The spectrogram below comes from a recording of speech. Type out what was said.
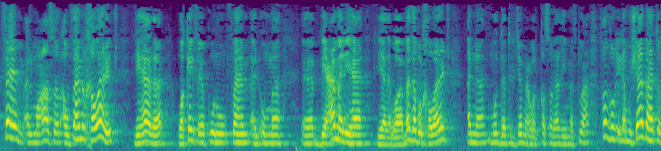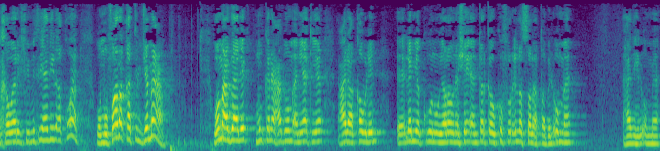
فهم المعاصر أو فهم الخوارج لهذا وكيف يكون فهم الأمة آه، بعملها لهذا؟ ومذهب الخوارج أن مدة الجمع والقصر هذه مفتوحة. فانظر إلى مشابهة الخوارج في مثل هذه الأقوال ومفارقة الجماعة. ومع ذلك ممكن أحدهم أن يأتي على قول آه، لم يكونوا يرون شيئا تركه كفر إلا الصلاة. طب الأمة هذه الأمة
